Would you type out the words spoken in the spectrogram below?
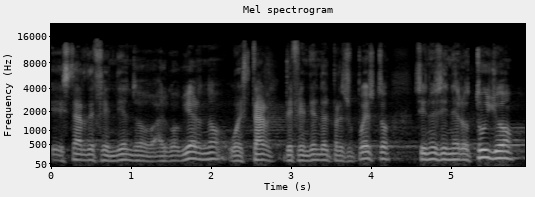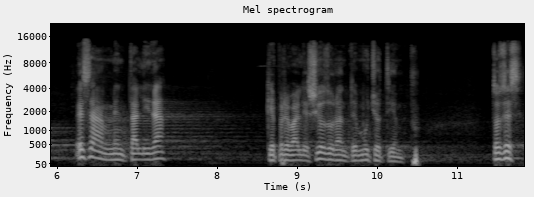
estar defendiendo al gobierno o estar defendiendo el presupuesto si no es dinero tuyo, esa mentalidad que prevaleció durante mucho tiempo. Entonces,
